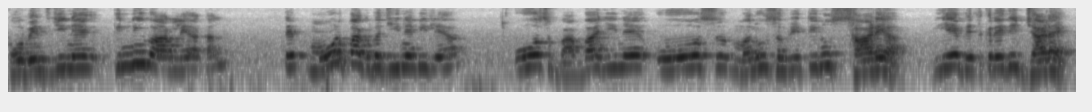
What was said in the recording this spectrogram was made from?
ਗੋਬਿੰਦ ਜੀ ਨੇ ਕਿੰਨੀ ਵਾਰ ਲਿਆ ਕੱਲ? ਤੇ ਮੋਹਨ ਭਗਵਤ ਜੀ ਨੇ ਵੀ ਲਿਆ। ਉਸ ਬਾਬਾ ਜੀ ਨੇ ਉਸ ਮਨੂ ਸਮ੍ਰਿਤੀ ਨੂੰ ਸਾੜਿਆ ਵੀ ਇਹ ਵਿਤਕਰੇ ਦੀ ਜੜ ਹੈ।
